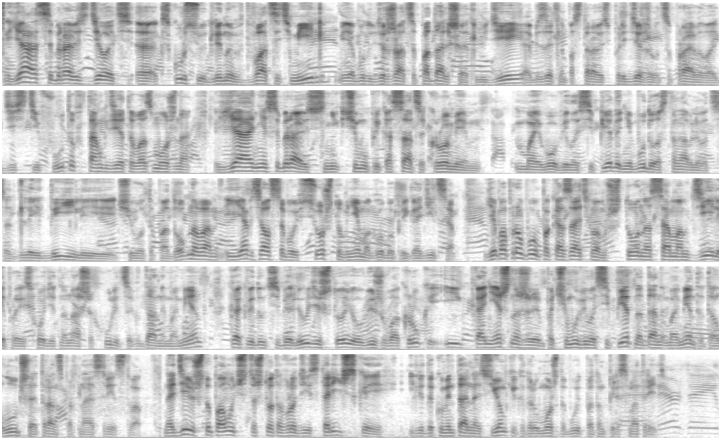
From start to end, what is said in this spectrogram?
Я собираюсь сделать э, экскурсию длиной в 20 миль. Я буду держаться подальше от людей. Обязательно постараюсь придерживаться правила 10 футов там, где это возможно. Я не собираюсь ни к чему прикасаться, кроме моего велосипеда. Не буду останавливаться для еды или чего-то подобного. И я взял с собой все, что мне могло бы пригодиться. Я попробую показать вам, что на самом деле происходит на наших улицах в данный момент, как ведут себя люди, что я увижу вокруг. И, конечно же, почему велосипед на данный момент это лучшее транспортное средство средства. Надеюсь, что получится что-то вроде исторической или документальной съемки, которую можно будет потом пересмотреть.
